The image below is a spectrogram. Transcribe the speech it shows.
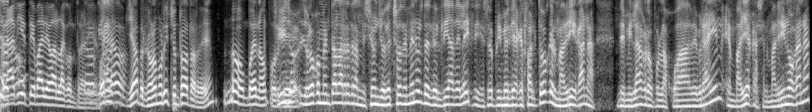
nadie te va a llevar la contraria. ya, pero no lo hemos dicho en toda la tarde, ¿eh? No, bueno, porque... Sí, yo, yo lo comenté en la retransmisión. Yo le echo de menos desde el día de Leipzig, que es el primer día que faltó, que el Madrid gana de milagro por la jugada de Brahim. En Vallecas el Madrid no gana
